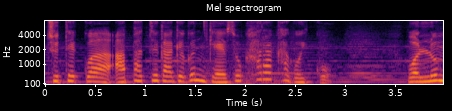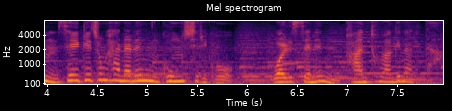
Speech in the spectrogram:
주택과 아파트 가격은 계속 하락하고 있고 원룸 세 개 중 하나는 공실이고 월세는 반토막이 났다.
